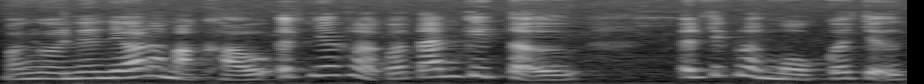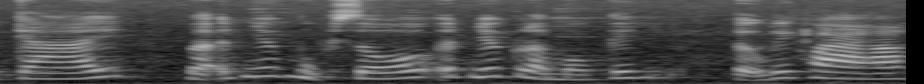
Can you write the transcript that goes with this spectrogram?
Mọi người nên nhớ là mật khẩu ít nhất là có 8 ký tự ít nhất là một có chữ cái và ít nhất một số ít nhất là một cái tự viết hoa ha.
